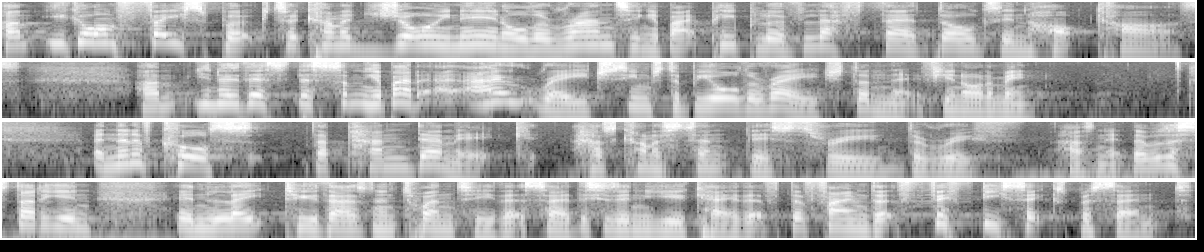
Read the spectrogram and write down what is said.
Um, you go on Facebook to kind of join in all the ranting about people who have left their dogs in hot cars. Um, you know, there's, there's something about it. Outrage seems to be all the rage, doesn't it, if you know what I mean? And then, of course, the pandemic has kind of sent this through the roof, hasn't it? There was a study in, in late 2020 that said, this is in the UK, that, that found that 56%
